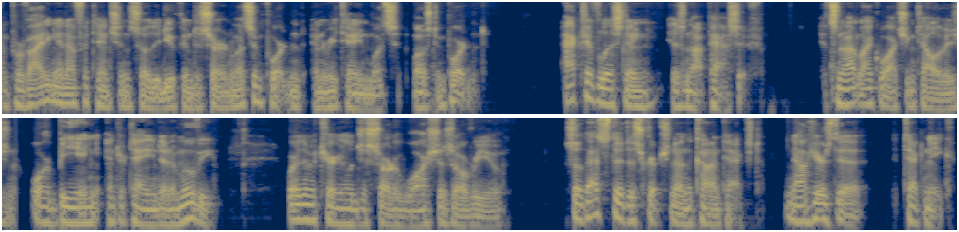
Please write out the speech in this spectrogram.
and providing enough attention so that you can discern what's important and retain what's most important. Active listening is not passive. It's not like watching television or being entertained in a movie where the material just sort of washes over you. So that's the description and the context. Now, here's the technique.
